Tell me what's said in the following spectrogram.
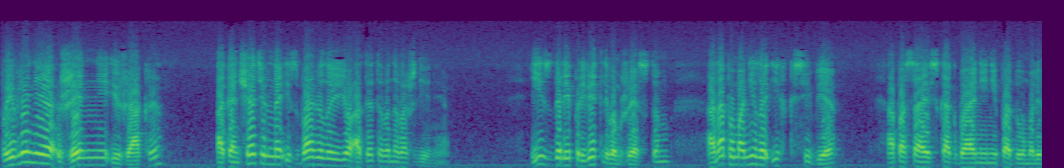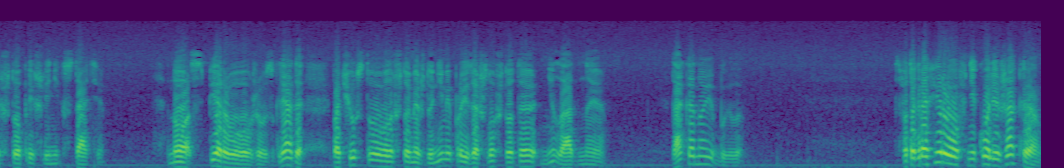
Появление Женни и Жака окончательно избавило ее от этого наваждения. Издали приветливым жестом она поманила их к себе, опасаясь, как бы они не подумали, что пришли не кстати. Но с первого же взгляда почувствовала, что между ними произошло что-то неладное. Так оно и было. Сфотографировав Николе Жака,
